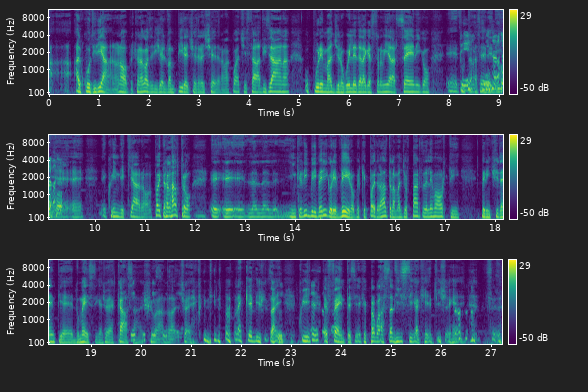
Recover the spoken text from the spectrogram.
al quotidiano, no? Perché una cosa dice il vampiro, eccetera, eccetera, ma qua ci sta la tisana, oppure immagino quelle della gastronomia, l'arsenico, eh, tutta sì. una serie di... Eh, eh, e quindi è chiaro. Poi tra l'altro eh, eh, gli incredibili pericoli è vero, perché poi tra l'altro la maggior parte delle morti per incidenti è domestica, cioè a casa, sì, scivolando, sì, cioè, quindi non è che dici, sai, qui esatto. è fantasy, è che è proprio la statistica che dice che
